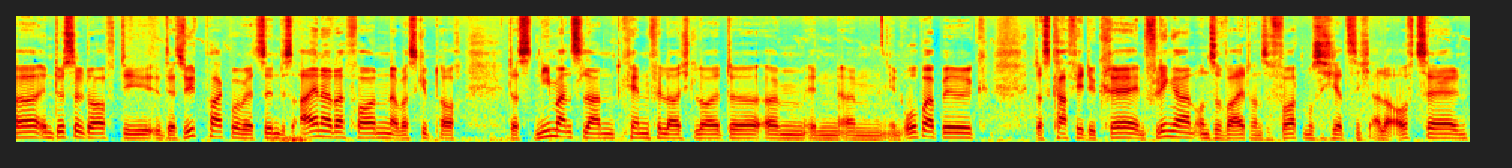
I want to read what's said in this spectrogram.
äh, in Düsseldorf. Die, der Südpark, wo wir jetzt sind, ist einer davon. Aber es gibt auch das Niemandsland, kennen vielleicht Leute, ähm, in, ähm, in Oberbilk, das Café du Cré in Flingern und so weiter und so fort. Muss ich jetzt nicht alle aufzählen.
